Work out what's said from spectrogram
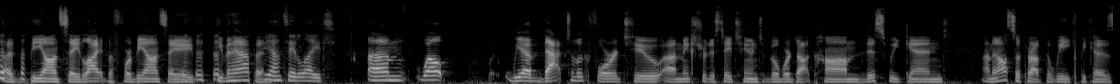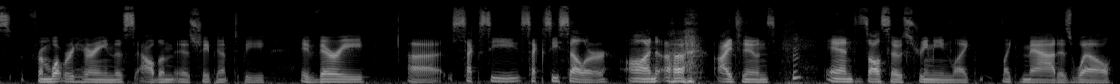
uh, Beyonce light before Beyonce even happened. Beyonce Light. Um, well, we have that to look forward to. Uh, make sure to stay tuned to Billboard.com this weekend um, and also throughout the week because from what we're hearing, this album is shaping up to be a very uh, sexy, sexy seller on uh, iTunes, and it's also streaming like like mad as well.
